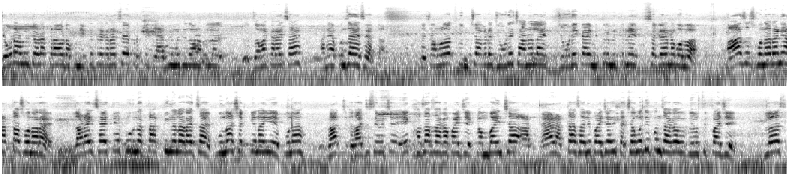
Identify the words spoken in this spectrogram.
जेवढा होईल तेवढा क्राऊड आपण एकत्र करायचा आहे. प्रत्येक लायब्ररीमध्ये जाऊन आपल्याला जमा करायचा आहे आणि आपण जायचं आहे आता. त्याच्यामुळं तुमच्याकडे जेवढे चॅनल आहेत जेवढे काय मित्र मित्र आहेत सगळ्यांना बोलवा. आजच होणार आणि आत्ताच होणार आहे. लढायचं आहे ते पूर्ण ताकदीनं लढायचं आहे. पुन्हा शक्य नाहीये. पुन्हा राज राज्यसेवेचे एक हजार जागा पाहिजे. कंबाईनच्या ॲड आत्ताच आली पाहिजे आणि त्याच्यामध्ये पण जागा व्यवस्थित पाहिजे. प्लस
